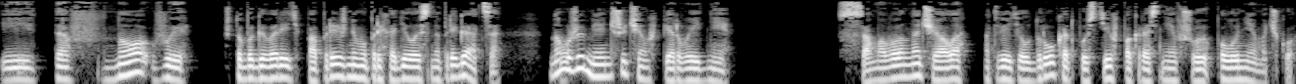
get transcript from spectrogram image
«И давно вы...» Чтобы говорить, по-прежнему приходилось напрягаться, но уже меньше, чем в первые дни. «С самого начала», — ответил друг, отпустив покрасневшую полунемочку.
